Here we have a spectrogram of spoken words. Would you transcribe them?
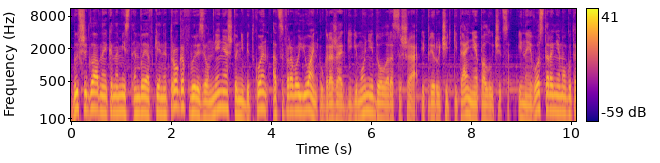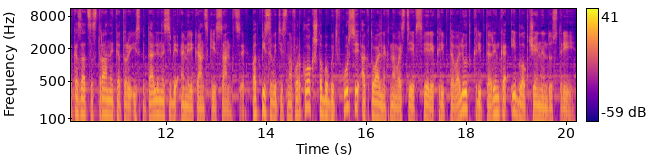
Бывший главный экономист МВФ Кеннет Рогов выразил мнение, что не биткоин, а цифровой юань угрожает гегемонии доллара США, и приручить Китай не получится. И на его стороне могут оказаться страны, которые испытали на себе американские санкции. Подписывайтесь на Форклок, чтобы быть в курсе актуальных новостей в сфере криптовалют, крипторынка и блокчейн-индустрии.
